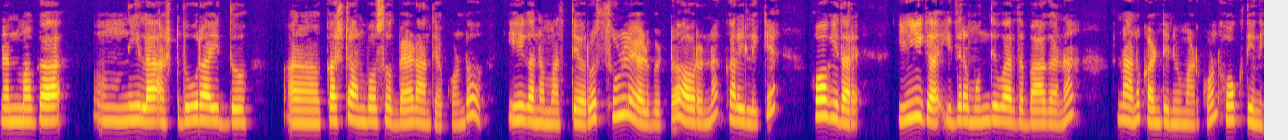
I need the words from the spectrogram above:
ನನ್ನ ಮಗ ನೀಲ ಅಷ್ಟು ದೂರ ಇದ್ದು ಕಷ್ಟ ಅನುಭವಿಸೋದು ಬೇಡ ಅಂತ ಹೇಳ್ಕೊಂಡು ಈಗ ನಮ್ಮ ಅತ್ತೆಯವರು ಸುಳ್ಳು ಹೇಳಿಬಿಟ್ಟು ಅವರನ್ನು ಕರೀಲಿಕ್ಕೆ ಹೋಗಿದ್ದಾರೆ. ಈಗ ಇದರ ಮುಂದುವರೆದ ಭಾಗನ ನಾನು ಕಂಟಿನ್ಯೂ ಮಾಡ್ಕೊಂಡು ಹೋಗ್ತೀನಿ.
